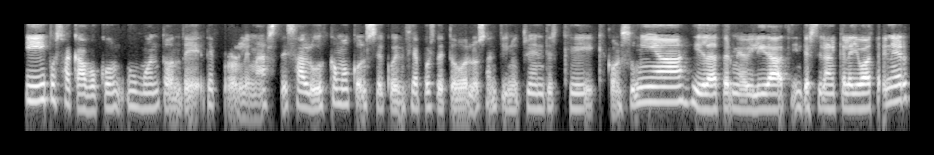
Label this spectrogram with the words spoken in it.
y pues acabó con un montón de, problemas de salud como consecuencia pues de todos los antinutrientes que, consumía y de la permeabilidad intestinal que le llevó a tener.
